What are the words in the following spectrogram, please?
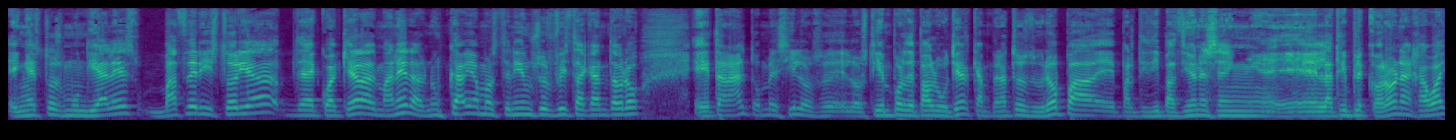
en estos mundiales. Va a hacer historia de cualquiera de las maneras. Nunca habíamos tenido un surfista cántabro eh, tan alto. Hombre, sí, los, eh, los, tiempos de Pablo Gutiérrez, campeonatos de Europa, eh, participaciones en, la Triple Corona en Hawái.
